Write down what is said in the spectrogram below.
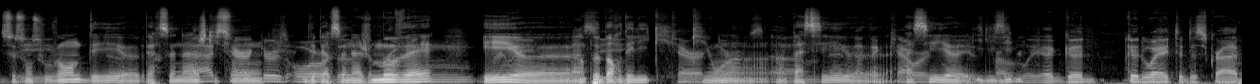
Ce sont souvent des personnages qui sont des personnages mauvais et euh, un peu bordéliques, qui ont un, un um, passé euh, assez euh, illisible. good way to describe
